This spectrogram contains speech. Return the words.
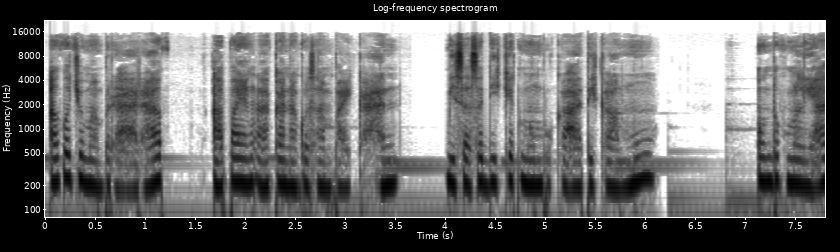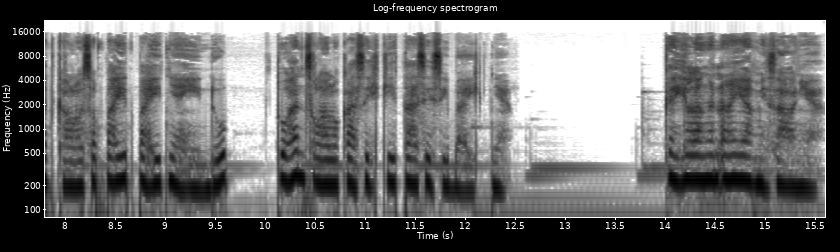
aku cuma berharap apa yang akan aku sampaikan bisa sedikit membuka hati kamu untuk melihat kalau sepahit-pahitnya hidup, Tuhan selalu kasih kita sisi baiknya. Kehilangan ayah misalnya.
